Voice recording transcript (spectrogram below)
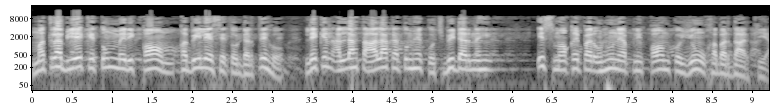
مطلب یہ کہ تم میری قوم قبیلے سے تو ڈرتے ہو لیکن اللہ تعالیٰ کا تمہیں کچھ بھی ڈر نہیں۔ اس موقع پر انہوں نے اپنی قوم کو یوں خبردار کیا۔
